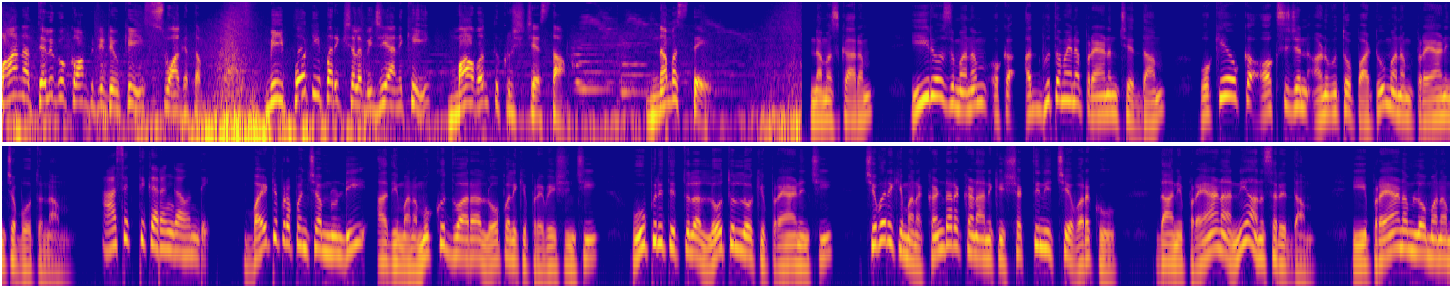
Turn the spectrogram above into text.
పాన తెలుగు కాంపిటేటివ్కి స్వాగతం. మీ పోటీ పరీక్షల విజయానికి మా వంతు కృషి చేస్తాం. నమస్తే. నమస్కారం. ఈరోజు మనం ఒక అద్భుతమైన ప్రయాణం చేద్దాం. ఒకే ఒక్క ఆక్సిజన్ అణువుతో పాటు మనం ప్రయాణించబోతున్నాం. ఆసక్తికరంగా ఉంది. బయటి ప్రపంచం నుండి అది మన ముక్కు ద్వారా లోపలికి ప్రవేశించి ఊపిరితిత్తుల లోతుల్లోకి ప్రయాణించి చివరికి మన కండర కణానికి శక్తినిచ్చే వరకు దాని ప్రయాణాన్ని అనుసరిద్దాం. ఈ ప్రయాణంలో మనం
